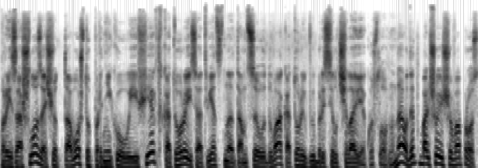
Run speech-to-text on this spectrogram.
произошло за счет того, что парниковый эффект, который, соответственно, там СО2, который выбросил человек, условно. Да, вот это большой еще вопрос.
